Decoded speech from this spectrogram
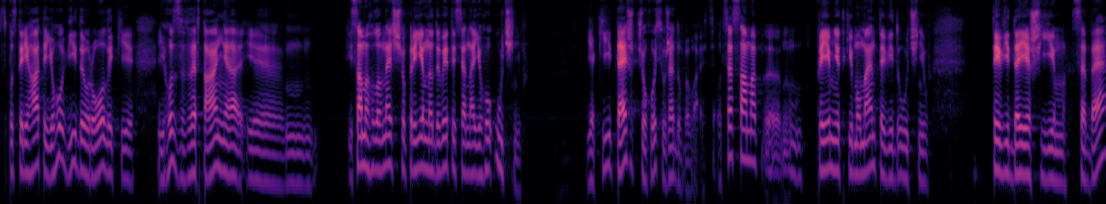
спостерігати його відеоролики, його звертання. І, і саме головне, що приємно дивитися на його учнів, які теж чогось вже добиваються. Оце саме е, приємні такі моменти від учнів. Ти віддаєш їм себе,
